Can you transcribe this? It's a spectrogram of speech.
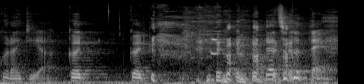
good idea, good, good. That's a good thing.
